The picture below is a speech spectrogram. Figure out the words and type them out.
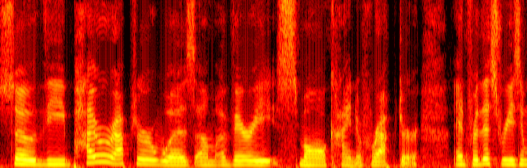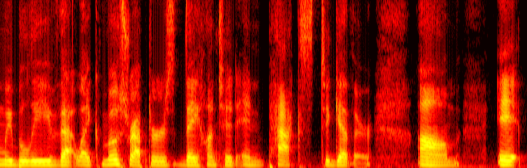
So the Pyroraptor was um, a very small kind of raptor, and for this reason, we believe that, like most raptors, they hunted in packs together. Um, it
